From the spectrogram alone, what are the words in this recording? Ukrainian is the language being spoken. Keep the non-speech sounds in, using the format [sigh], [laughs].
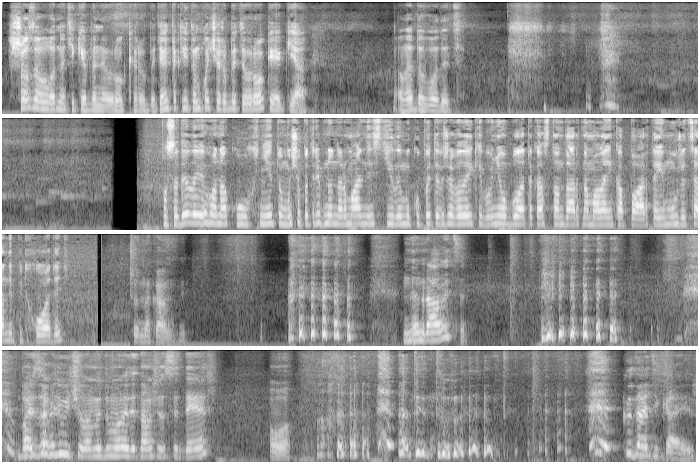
Що завгодно, тільки би не уроки робити. Він так літом хоче робити уроки, як я. Але доводиться. Посадили його на кухні, тому що потрібно нормальний стіл йому купити вже великий, бо в нього була така стандартна маленька парта, йому вже це не підходить. Що на камері? [laughs] Не нравиться? [laughs] Бач, заглючила, ми думали, ти там ще сидиш. О. [laughs] А ти тут. Куди тікаєш?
